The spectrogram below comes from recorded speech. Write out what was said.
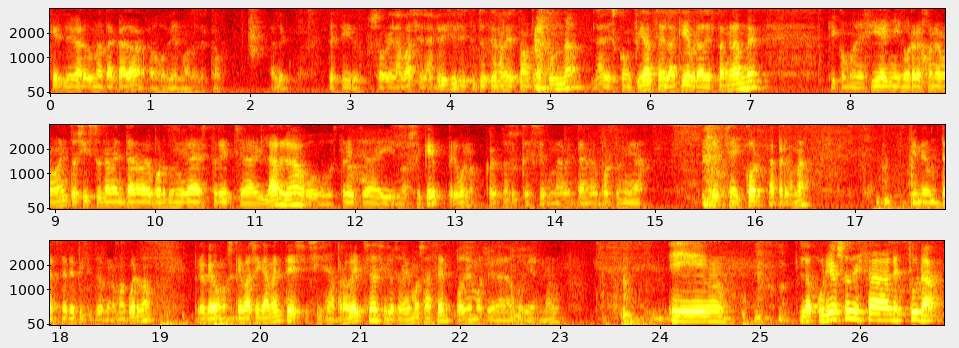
que es llegar de una atacada al gobierno del Estado. ¿vale? Es decir, sobre la base, la crisis institucional es tan profunda, la desconfianza y la quiebra es tan grande, que como decía Íñigo Rejo en el momento, existe una ventana de oportunidad estrecha y larga, o estrecha y no sé qué, pero bueno, creo que es que una ventana de oportunidad estrecha y corta, perdona, tiene un tercer epíteto que no me acuerdo, pero que vamos, que básicamente si, se aprovecha, si lo sabemos hacer, podemos llegar al gobierno. Eh, lo curioso de esa lectura,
